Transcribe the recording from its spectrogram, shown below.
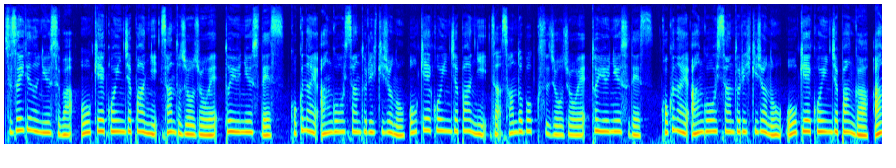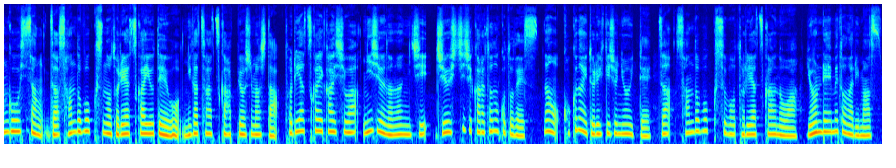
続いてのニュースは OK コインジャパンにサンド上場へというニュースです。国内暗号資産取引所の OK コインジャパンにザ・サンドボックス上場へというニュースです。国内暗号資産取引所の OK コインジャパンが暗号資産ザ・サンドボックスの取扱い予定を2月20日発表しました。取扱い開始は27日17時からとのことです。なお、国内取引所においてザ・サンドボックスを取り扱うのは4例目となります。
